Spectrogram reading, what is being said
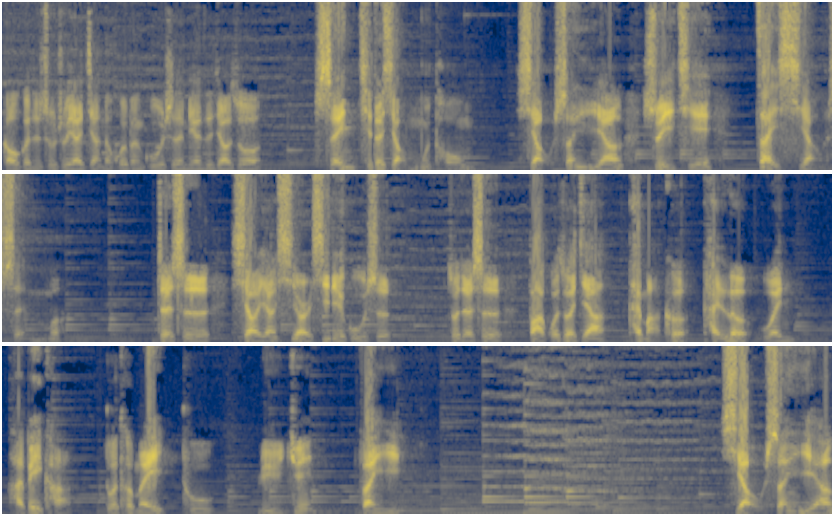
高个子叔叔要讲的绘本故事的名字叫做《神奇的小牧童》，小山羊睡前在想什么？这是小羊希尔系列故事，作者是法国作家泰马克·泰勒文，海贝卡·朵特梅图。吕娟翻译。小山羊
